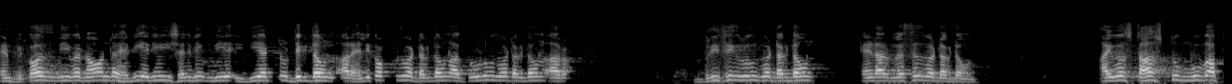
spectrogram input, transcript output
And because we were now under heavy enemy shelling, we, we had to dig down. Our helicopters were dug down, our crew rooms were dug down, our briefing rooms were dug down, and our messes were dug down. I was tasked to move up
